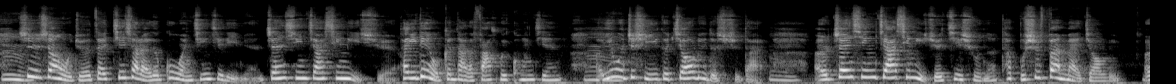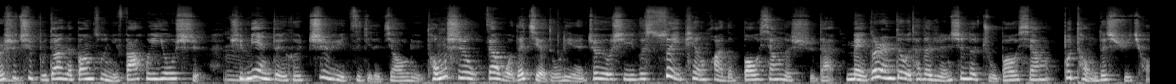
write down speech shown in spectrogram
嗯事实上，我觉得在接下来的顾问经济里面，占星加心理学，它一定有更大的发挥空间，呃因为这是一个焦虑的时代。嗯而占星加心理学技术呢，它不是贩卖焦虑，而是去不断的帮助你发挥优势，去面对和治愈自己的焦虑。同时，在我的解读里面，这又是一个碎片化的包厢的时代，每个人都有他的人生的主包厢，不同的需求，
